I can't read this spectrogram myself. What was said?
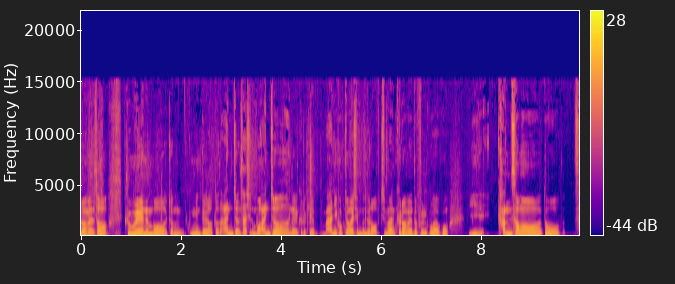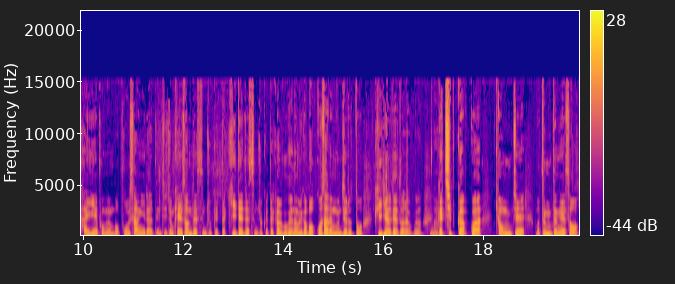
그러면서 그 외에는 뭐 좀 국민들 어떤 안전 사실은 뭐 안전을 그렇게 많이 걱정하신 분들은 없지만 그럼에도 불구하고 이 감성어도 사이에 보면 뭐 보상이라든지 좀 개선됐으면 좋겠다, 기대됐으면 좋겠다. 결국에는 우리가 먹고 사는 문제로 또 귀결되더라고요. 네. 그러니까 집값과 경제 뭐 등등에서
